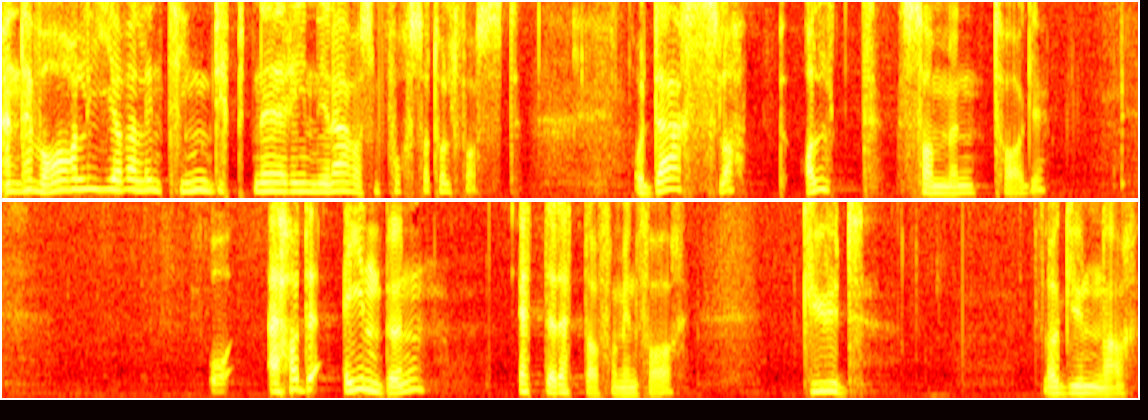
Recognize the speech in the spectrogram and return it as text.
men det var likevel en ting dypt nede inni der som fortsatt holdt fast. Og der slapp alt sammen taket. Og jeg hadde én bønn etter dette fra min far. Gud, la Gunnar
